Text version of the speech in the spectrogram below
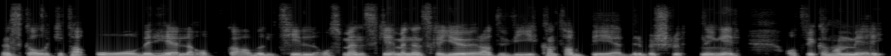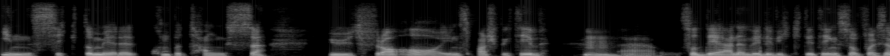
Den skal ikke ta over hele oppgaven til oss mennesker, men den skal gjøre at vi kan ta bedre beslutninger, og at vi kan ha mer innsikt og mer kompetanse ut fra AI-ens perspektiv. Mm. Eh, så det er en veldig viktig ting. Så f.eks.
